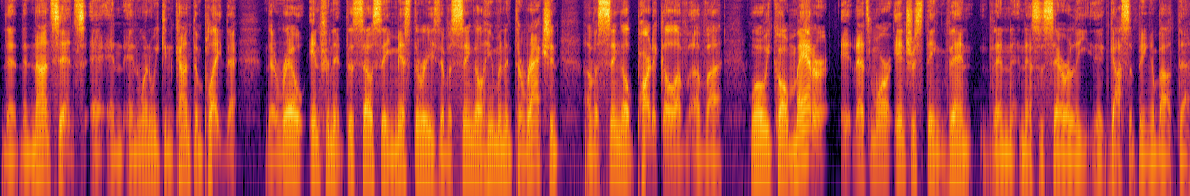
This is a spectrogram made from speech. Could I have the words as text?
the, the nonsense and, and when we can contemplate the, the real infinite, the so say mysteries of a single human interaction, of a single particle of, of uh, what we call matter. That's more interesting than than necessarily uh, gossiping about the,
